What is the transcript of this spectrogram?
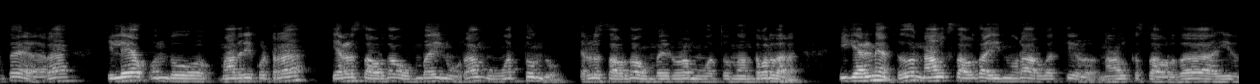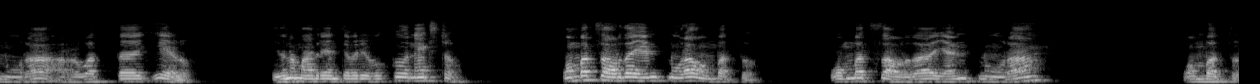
ಅಂತ ಹೇಳಾರ ಇಲ್ಲೇ ಒಂದು ಮಾದರಿ ಕೊಟ್ರ ಎರಡ್ ಸಾವಿರದ ಒಂಬೈನೂರ ಮೂವತ್ತೊಂದು, ಎರಡ್ ಸಾವಿರದ ಒಂಬೈನೂರ ಮೂವತ್ತೊಂದು ಅಂತ ಬರ್ದಾರ. ಈಗ ಎರಡನೇದ್ದು ನಾಲ್ಕು ಸಾವಿರದ ಐದುನೂರ ಅರವತ್ತೇಳು, ನಾಲ್ಕು ಸಾವಿರದ ಐದುನೂರ ಅರವತ್ತ ಏಳು ಇದನ್ನ ಮಾದರಿ ಅಂತ ಬರೀಬೇಕು. ನೆಕ್ಸ್ಟ್ ಒಂಬತ್ ಸಾವಿರದ ಎಂಟುನೂರ ಒಂಬತ್ತು. ಒಂಬತ್ ಸಾವಿರದ ಎಂಟುನೂರ ಒಂಬತ್ತು.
